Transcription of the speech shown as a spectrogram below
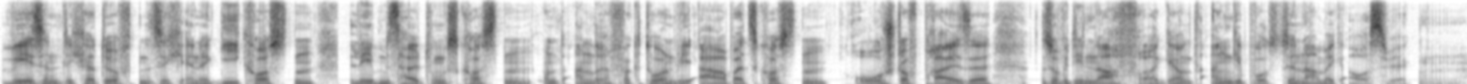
Wesentlicher dürften sich Energiekosten, Lebenshaltungskosten und andere Faktoren wie Arbeitskosten, Rohstoffpreise sowie die Nachfrage- und Angebotsdynamik auswirken.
